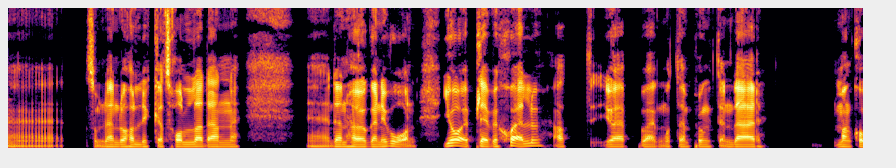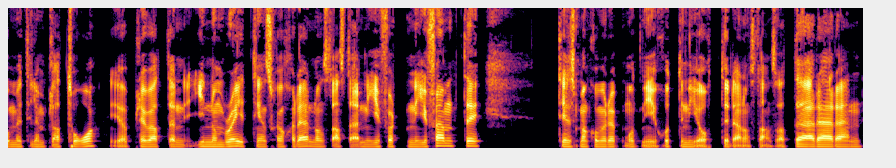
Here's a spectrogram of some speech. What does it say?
Eh, som du ändå har lyckats hålla den, eh, den höga nivån. Jag upplever själv att jag är på väg mot den punkten där man kommer till en platå. Jag upplever att den inom ratingen kanske det är någonstans där 940-950 tills man kommer upp mot 970-980 där någonstans. Att där är en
